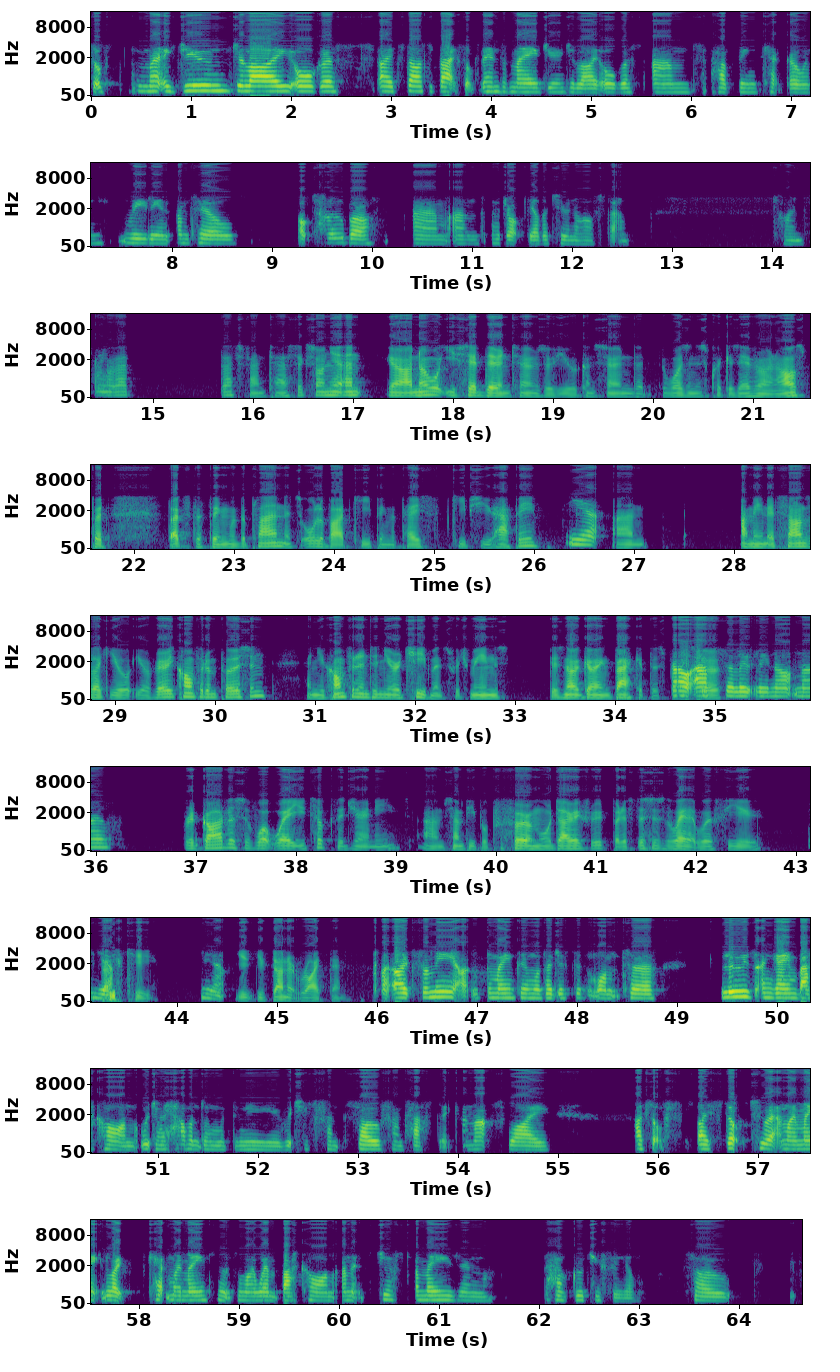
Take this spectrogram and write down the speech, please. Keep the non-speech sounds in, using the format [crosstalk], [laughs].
sort of May, June, July, August, I started back sort of the end of May, June, July, August, and have been kept going really until October um, and I dropped the other two and a half stone time frame. Well, that, that's fantastic, Sonya. And yeah, I know what you said there in terms of you were concerned that it wasn't as quick as everyone else, but that's the thing with the plan. It's all about keeping the pace that keeps you happy. Yeah. And I mean, it sounds like you're you're a very confident person, and you're confident in your achievements, which means there's no going back at this point. Oh, absolutely so, not. No regardless of what way you took the journey, um, some people prefer a more direct route, but if this is the way that works for you, yeah. that's key. Yeah. You, have done it right then. I, I, for me, uh, the main thing was I just didn't want to lose and gain back on, which I haven't done with the new you, which is fan so fantastic, and that's why I sort of I stuck to it and I like kept my maintenance and I went back on, and it's just amazing how good you feel. So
